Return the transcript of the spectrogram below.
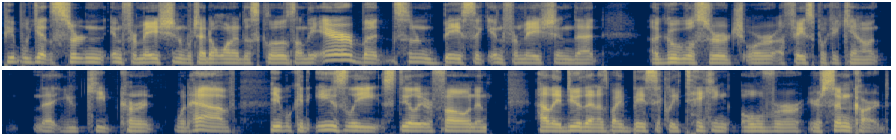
people get certain information, which I don't want to disclose on the air, but certain basic information that a Google search or a Facebook account that you keep current would have. People could easily steal your phone. And how they do that is by basically taking over your SIM card.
